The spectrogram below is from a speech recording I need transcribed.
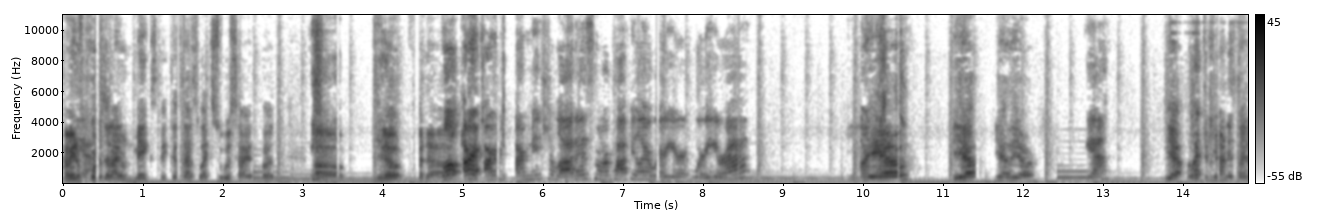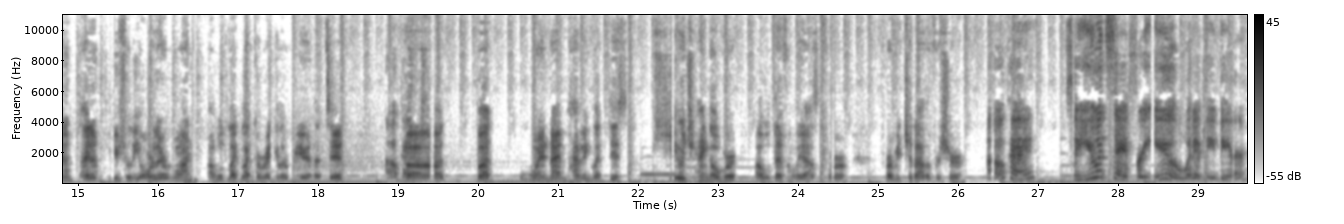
I mean, of course that I don't mix because that's like suicide. But um, you know, but uh, Well, are are are micheladas more popular where you're where you're at? or yeah, yeah, yeah, they are. Yeah. Yeah, to be honest, I don't I don't usually order one. I would like like a regular beer and that's it. Okay. But but when I'm having like this huge hangover, I will definitely ask for for michelada for sure. Okay. So you would say for you, would it be beer?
